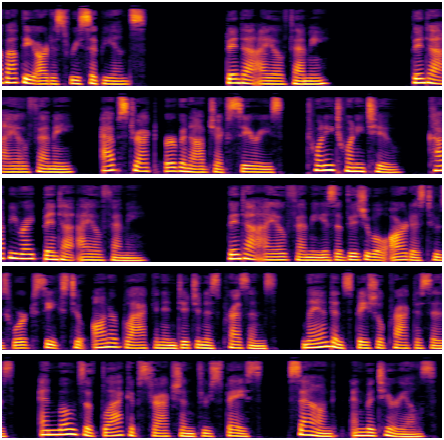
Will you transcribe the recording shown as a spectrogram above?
About the artist recipients Binta Ayofemi. Binta Ayofemi, Abstract Urban Objects Series, 2022, copyright Binta Ayofemi. Binta Ayofemi is a visual artist whose work seeks to honor Black and Indigenous presence, land and spatial practices, and modes of Black abstraction through space, sound, and materials.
